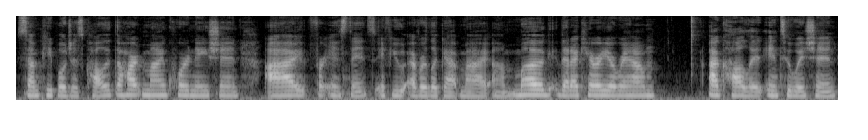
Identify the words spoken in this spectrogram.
Some people just call it the heart and mind coordination. I, for instance, if you ever look at my um, mug that I carry around, I call it intuition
